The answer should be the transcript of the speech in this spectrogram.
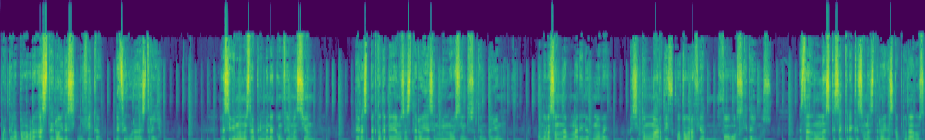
porque la palabra asteroide significa de figura de estrella. Recibimos nuestra primera confirmación del aspecto que tenían los asteroides en 1971, cuando la sonda Mariner 9 visitó Marte y fotografió Phobos y Deimos. Estas lunas, que se cree que son asteroides capturados,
